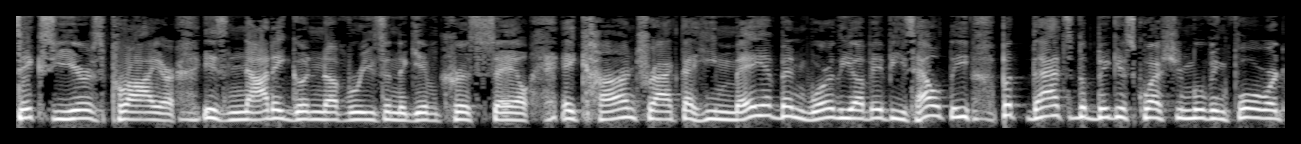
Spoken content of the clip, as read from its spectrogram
six years prior is not a good enough reason to give Chris Sale a contract that he may have been worthy of if he's healthy, but that's the biggest question moving forward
